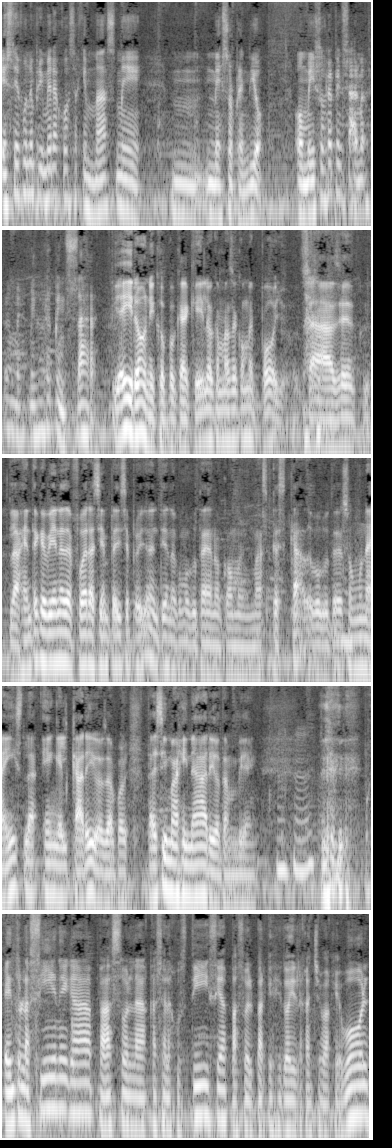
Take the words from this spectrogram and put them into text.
Esa fue una primera cosa que más me, mm, me sorprendió. O me hizo repensar, me, me- me hizo repensar. Y es irónico porque aquí lo que más se come es pollo. O sea, se- la gente que viene de fuera siempre dice, pero yo no entiendo cómo que ustedes no comen más pescado, porque ustedes son una isla en el Caribe. O sea, por- está ese imaginario también. Entro a la Ciénega, paso la Casa de la Justicia, paso el parquecito ahí la cancha de basquetbol,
